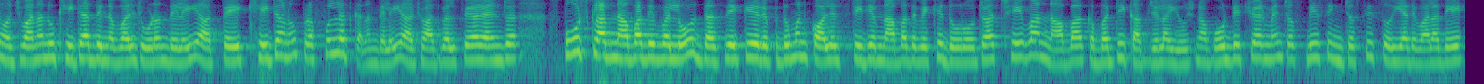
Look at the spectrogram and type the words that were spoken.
ਨੌਜਵਾਨਾਂ ਨੂੰ ਖੇਡਾਂ ਦੇ ਨਵਲ ਜੋੜਨ ਦੇ ਲਈ ਅਤੇ ਖੇਡਾਂ ਨੂੰ ਪ੍ਰਫੁੱਲਤ ਕਰਨ ਦੇ ਲਈ Azad welfare and sports club Nabha ਦੇ ਵੱਲੋਂ ਦੱਸਦੇ ਕਿ ਰਿਪਦਮਨ ਕਾਲਜ ਸਟੇਡੀਅਮ ਨਾਭਾ ਦੇ ਵਿਖੇ ਦੋ ਰੋਜ਼ਾ 6ਵਾਂ ਨਾਭਾ ਕਬੱਡੀ ਕੱਪ ਜ਼ਿਲ੍ਹਾ ਯੋਜਨਾ ਬੋਰਡ ਦੇ ਚੇਅਰਮੈਨ ਜਸਬੀਰ ਸਿੰਘ ਜੱਸੀ ਸੋਈਆ ਦੇ ਵਾਲਾ ਦੇ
